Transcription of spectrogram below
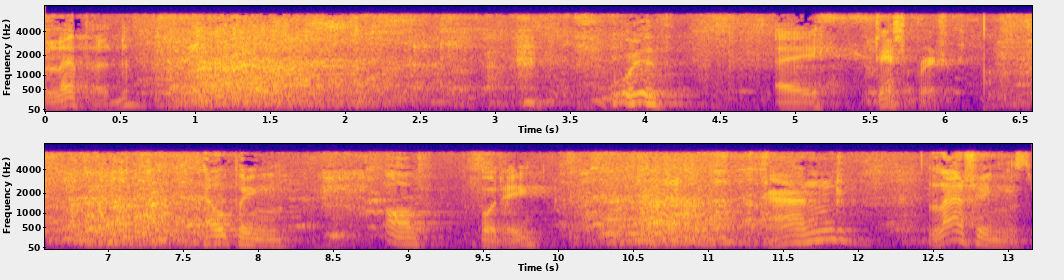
Leopard. With A Desperate. helping of footy And. lashings.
